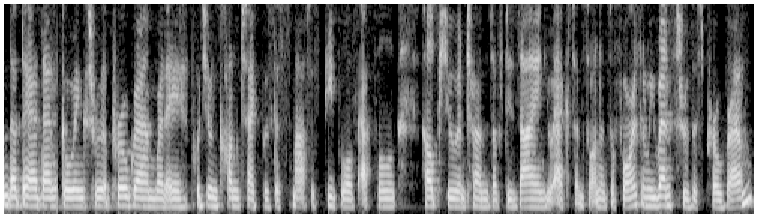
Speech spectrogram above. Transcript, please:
that they are then going through a program where they put you in contact with the smartest people of Apple, help you in terms of design, UX, and so on and so forth. And we went through this program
